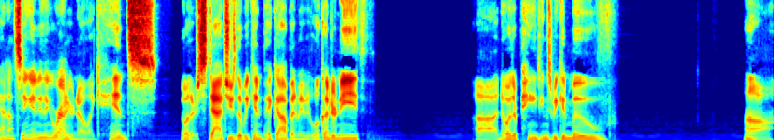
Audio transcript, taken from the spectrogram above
Yeah, not seeing anything around here. No, like hints. No other statues that we can pick up and maybe look underneath. Uh, no other paintings we can move. Huh.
